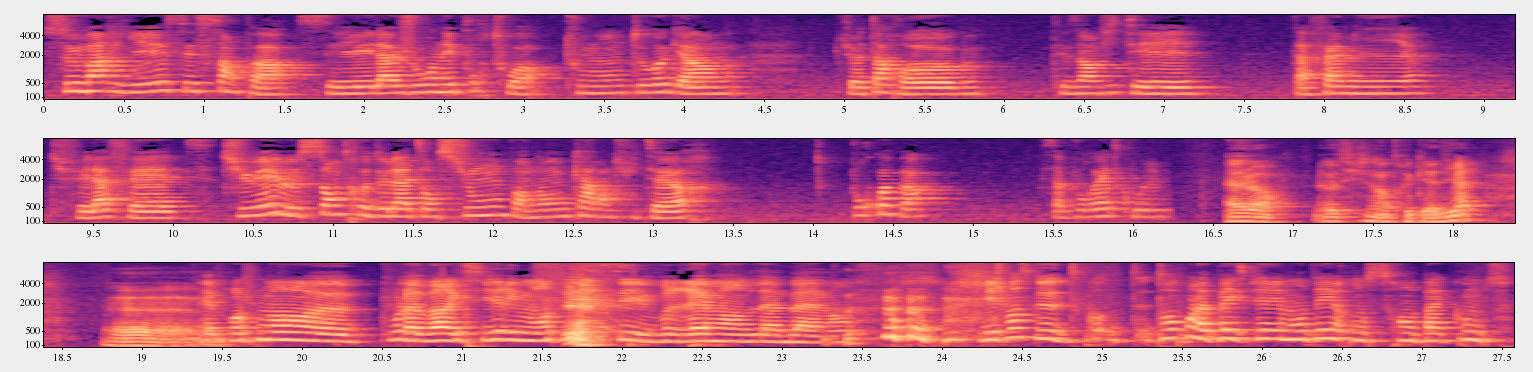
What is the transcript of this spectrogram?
se marier c'est sympa, c'est la journée pour toi. Tout le monde te regarde, tu as ta robe, tes invités, ta famille, tu fais la fête. Tu es le centre de l'attention pendant 48 heures. Pourquoi pas? Ça pourrait être cool. Alors, là aussi j'ai un truc à dire. Euh, Et franchement, euh, pour l'avoir expérimenté, c'est vraiment de la balle. hein. Mais je pense que tant qu'on l'a pas expérimenté, on se rend pas compte.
